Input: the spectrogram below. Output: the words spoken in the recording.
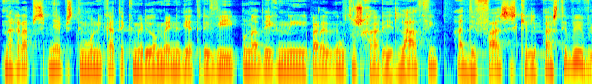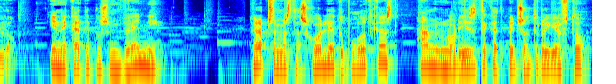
να γράψει μια επιστημονικά τεκμηριωμένη διατριβή που να δείχνει, παραδείγματος χάρη, λάθη, αντιφάσεις κλπ. στη βίβλο. Είναι κάτι που συμβαίνει; Γράψτε μας στα σχόλια του podcast αν γνωρίζετε κάτι περισσότερο γι' αυτό.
